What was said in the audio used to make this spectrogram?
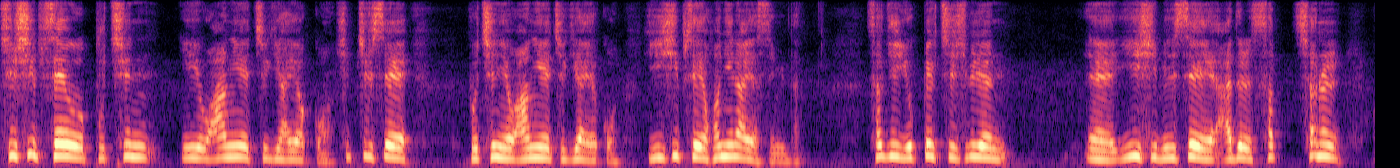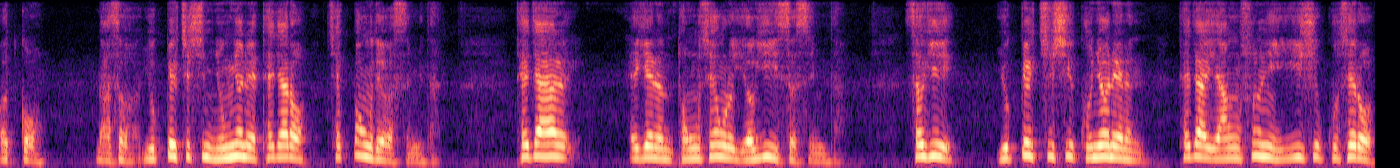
70세의 부친 이 왕위에 즉위하였고 17세의 부친이 왕위에 즉위하였고 20세에 혼인하였습니다. 서기 671년 21세의 아들 섭천을 얻고 나서 676년에 태자로 책봉되었습니다. 태자에게는 동생으로 역이 있었습니다. 서기 679년에는 태자 양순이 29세로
